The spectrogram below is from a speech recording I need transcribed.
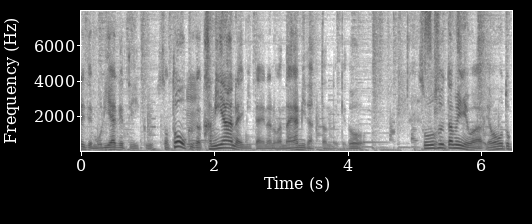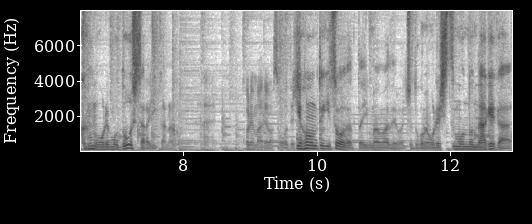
人で盛り上げていくそのトークが噛み合わないみたいなのが悩みだったんだけど、そうするためには山本君も俺もどうしたらいいかなはいこれまではそうで基した。本的にそうだった今まではちょっとごめん俺質問の投げが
